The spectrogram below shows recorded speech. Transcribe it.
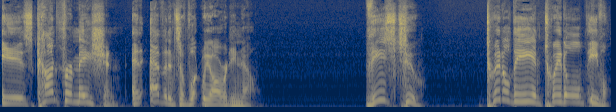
is confirmation and evidence of what we already know. These two, Tweedledee and Tweedle Evil,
